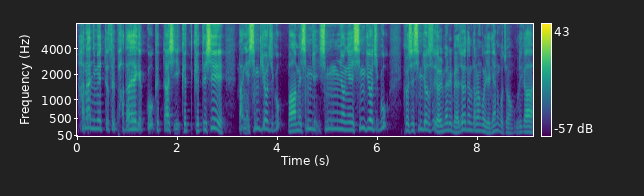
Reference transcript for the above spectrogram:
하나님의 뜻을 받아야겠고 그 뜻이 그, 그 뜻이 땅에 심기어지고 마음에 심기, 심령에 심기어지고 그것이 심겨져서 열매를 맺어야 된다는 걸 얘기하는 거죠. 우리가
